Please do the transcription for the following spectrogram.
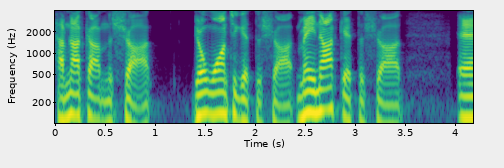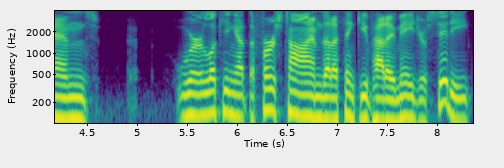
have not gotten the shot, don't want to get the shot, may not get the shot, and we're looking at the first time that I think you've had a major city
